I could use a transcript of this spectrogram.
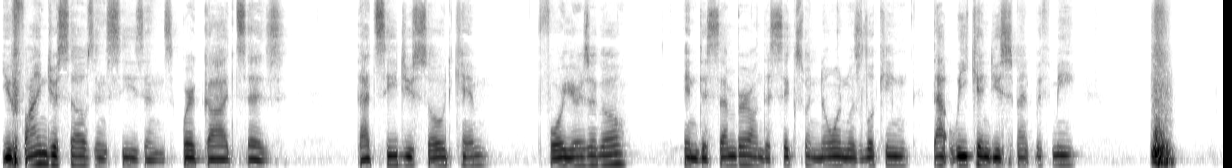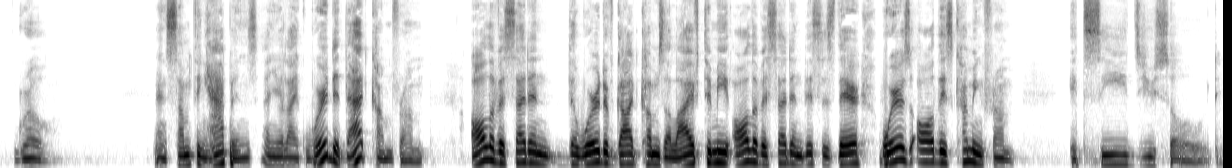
You find yourselves in seasons where God says, That seed you sowed, Kim, four years ago, in December on the 6th when no one was looking, that weekend you spent with me, grow. And something happens, and you're like, Where did that come from? All of a sudden, the word of God comes alive to me. All of a sudden, this is there. Where's all this coming from? It's seeds you sowed.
